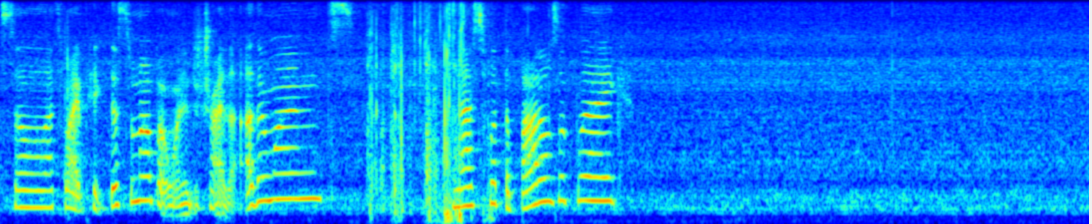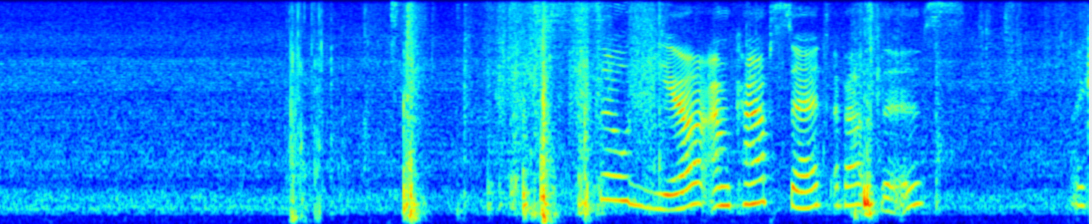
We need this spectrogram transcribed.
so that's why I picked this one up. I wanted to try the other ones. And that's what the bottles look like. So yeah, I'm kind of upset about this. Like,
